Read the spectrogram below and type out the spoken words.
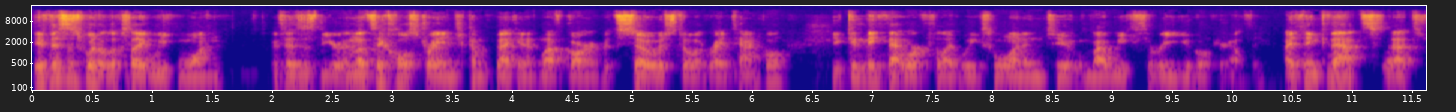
if this is what it looks like week one, if this is the year, and let's say Cole Strange comes back in at left guard, but Sow is still at right tackle, you can make that work for like weeks one and two. And by week three, you hope you're healthy. I think that's right. that's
